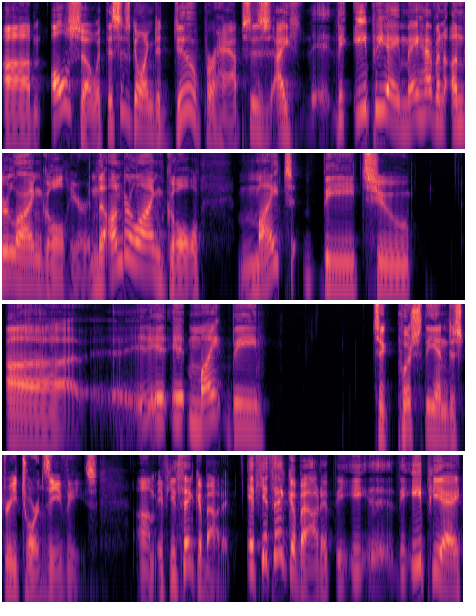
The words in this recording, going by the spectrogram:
um, also, what this is going to do, perhaps, is I the EPA may have an underlying goal here, and the underlying goal might be to uh, it, it might be to push the industry towards EVs. Um, if you think about it, if you think about it, the the EPA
